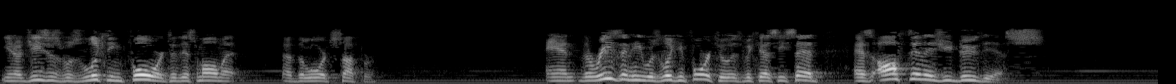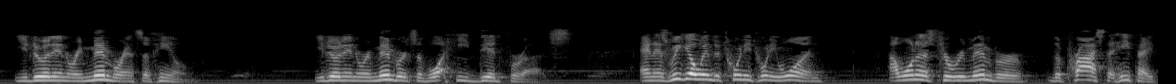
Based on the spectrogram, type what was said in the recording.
You know, Jesus was looking forward to this moment of the Lord's Supper. And the reason he was looking forward to it is because he said, As often as you do this, you do it in remembrance of Him. You do it in remembrance of what He did for us. And as we go into 2021, I want us to remember the price that He paid.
